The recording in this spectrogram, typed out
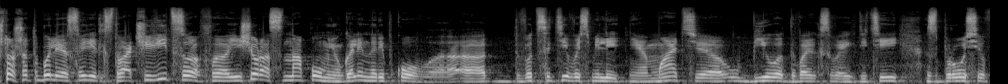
Что ж, это были свидетельства очевидцев. Э, Еще раз напомню, Галина Рябкова, э, 28-летняя мать, э, убила двоих своих детей, сбросив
